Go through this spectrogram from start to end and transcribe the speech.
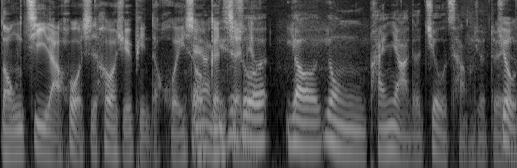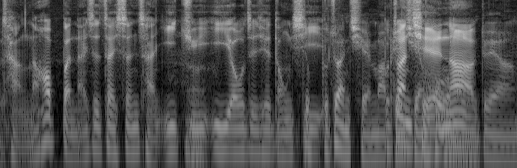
溶剂啦，或者是化学品的回收跟蒸馏。说要用盘雅的旧厂就对，旧厂，然后本来是在生产 EG、EO 这些东西，不赚钱嘛？不赚钱啊？对啊，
